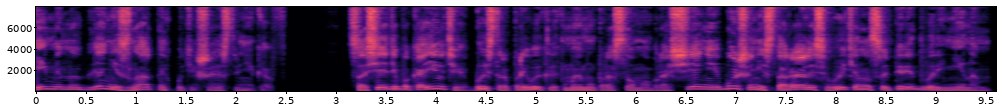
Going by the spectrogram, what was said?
именно для незнатных путешественников. Соседи по каюте быстро привыкли к моему простому обращению и больше не старались вытянуться перед дворянином.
